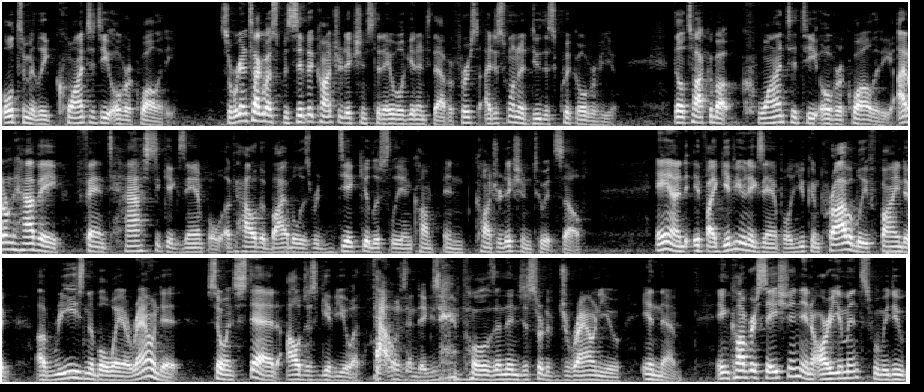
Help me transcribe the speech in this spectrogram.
ultimately quantity over quality. So we're going to talk about specific contradictions today. We'll get into that, but first, I just want to do this quick overview. They'll talk about quantity over quality. I don't have a fantastic example of how the Bible is ridiculously in, in contradiction to itself. And if I give you an example, you can probably find a, a reasonable way around it so instead, I'll just give you a thousand examples and then just sort of drown you in them. In conversation, in arguments, when we do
